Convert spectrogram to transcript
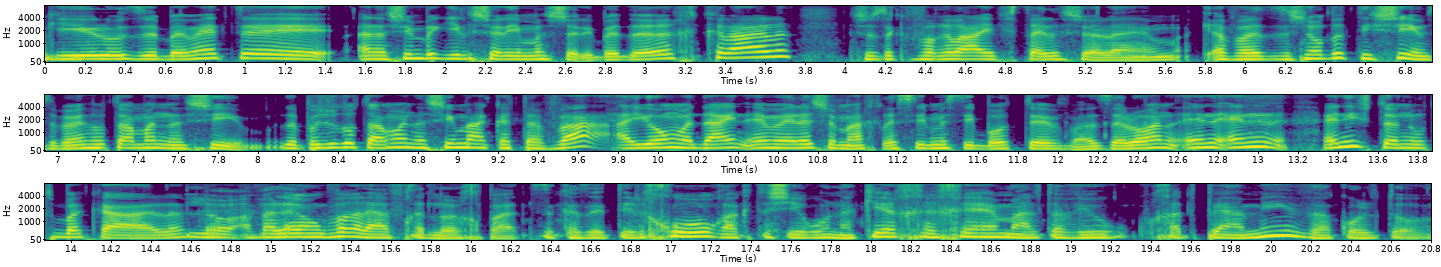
כאילו זה באמת אה, אנשים בגיל של אימא שלי בדרך כלל, שזה כבר לייפסטייל שלהם, אבל זה שנות ה-90, זה באמת אותם אנשים. זה פשוט אותם אנשים מהכתבה, היום עדיין הם אלה שמאכלסים מסיבות טבע, זה לא, אין, אין, אין, אין השתנות בקהל. לא, אבל היום כבר לאף אחד לא אכפת. זה כזה, תלכו, רק תשאירו נקי אחריכם, אל תביאו חד פעמי והכל טוב.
